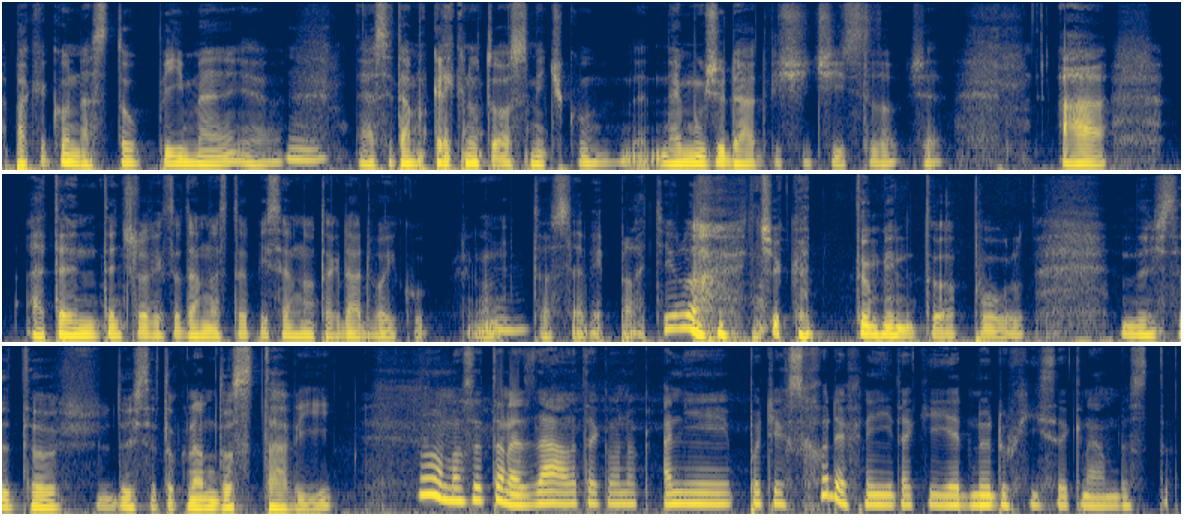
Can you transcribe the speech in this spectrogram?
a pak jako nastoupíme, jo. Mm. Já si tam kliknu tu osmičku, nemůžu dát vyšší číslo, že a, a ten, ten člověk, co tam nastoupí se mnou, tak dá dvojku. Mm. To se vyplatilo čekat tu minutu a půl, než se to, než se to k nám dostaví. No, no se to nezdá, ale tak ono ani po těch schodech není taky jednoduchý se k nám dostat.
